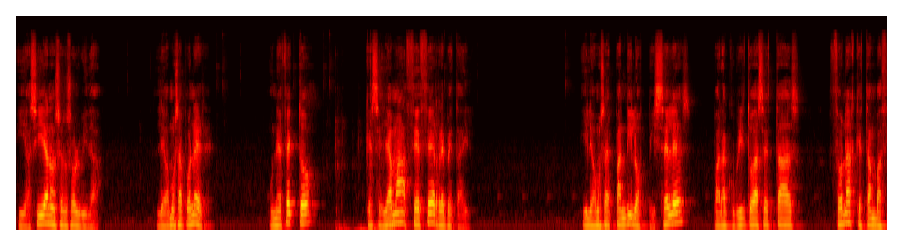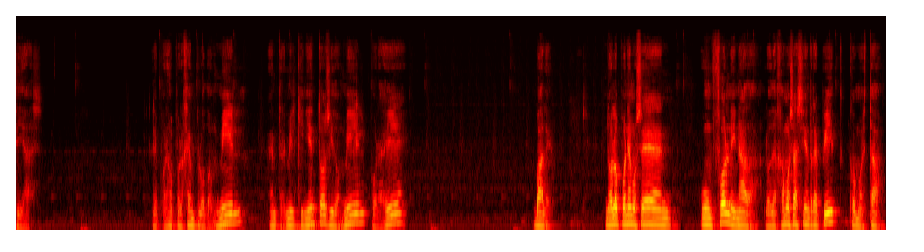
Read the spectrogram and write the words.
Y así ya no se nos olvida. Le vamos a poner un efecto que se llama CC Repetile. Y le vamos a expandir los píxeles para cubrir todas estas zonas que están vacías. Le ponemos, por ejemplo, 2000, entre 1500 y 2000, por ahí. Vale. No lo ponemos en un fall ni nada. Lo dejamos así en repeat como está.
